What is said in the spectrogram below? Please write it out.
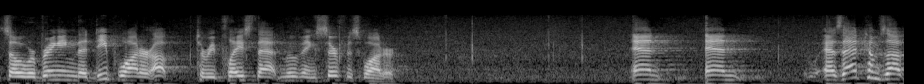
So we're bringing the deep water up to replace that moving surface water. And, and as that comes up,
